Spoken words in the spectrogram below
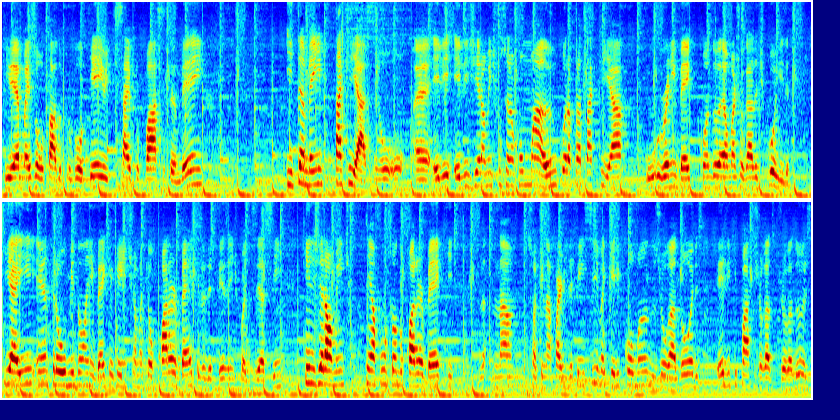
que é mais voltado para o bloqueio e que sai para o passe também e também taclear. Assim, o, o é, ele, ele geralmente funciona como uma âncora para taclear o running back quando é uma jogada de corrida. E aí entra o middle linebacker que a gente chama que é o quarterback da defesa, a gente pode dizer assim, que ele geralmente tem a função do quarterback na, só que na parte defensiva, que ele comanda os jogadores, ele que passa jogadas para os jogadores,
